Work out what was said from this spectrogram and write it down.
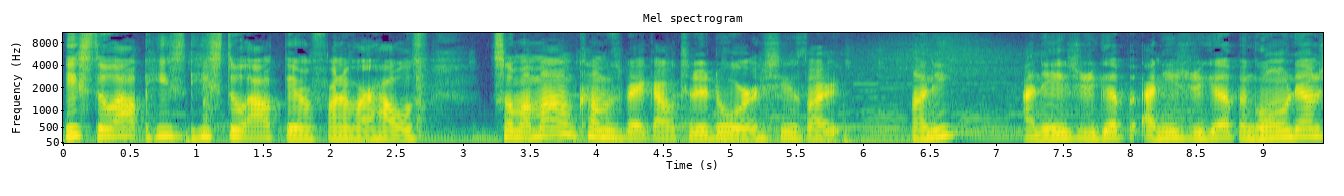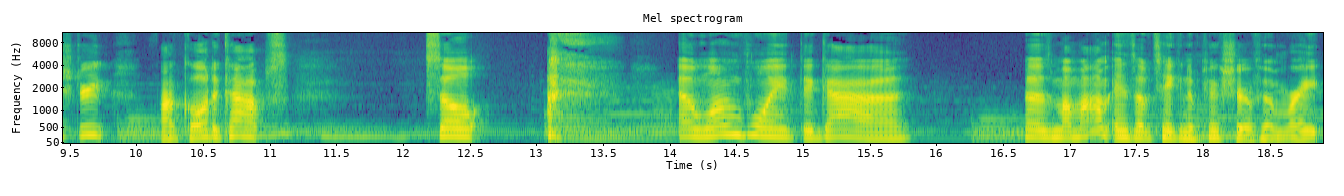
he's still out he's he's still out there in front of our house. So my mom comes back out to the door and she's like, "Honey, I need you to get up, I need you to get up and go on down the street. I call the cops." So at one point the guy cuz my mom ends up taking a picture of him, right?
